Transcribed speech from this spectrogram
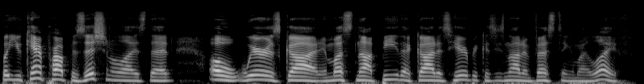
But you can't propositionalize that, oh, where is God? It must not be that God is here because He's not investing in my life.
